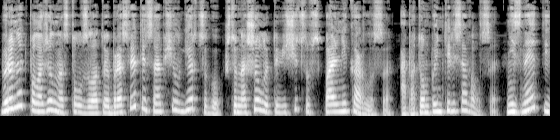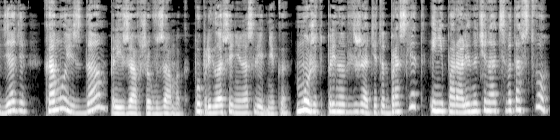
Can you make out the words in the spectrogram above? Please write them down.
Брюнет положил на стол золотой браслет и сообщил герцогу, что нашел эту вещицу в спальне Карлоса, а потом поинтересовался, не знает ли дядя, кому из дам, приезжавших в замок по приглашению наследника, может принадлежать этот браслет и не пора ли начинать сватовство.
